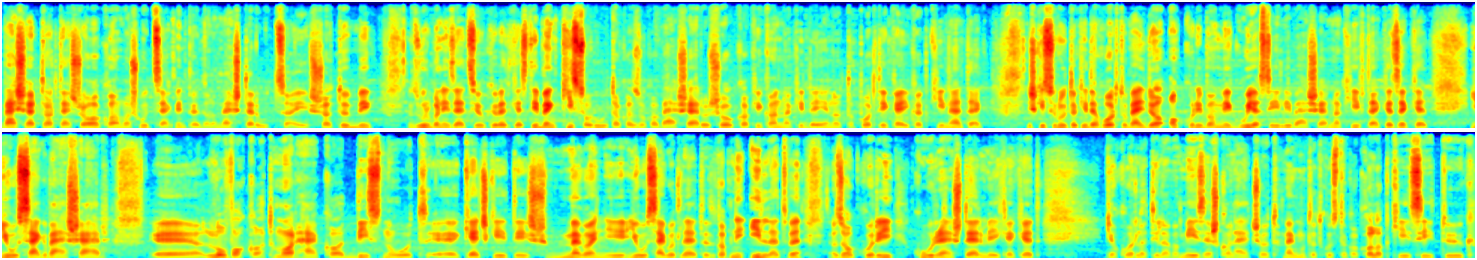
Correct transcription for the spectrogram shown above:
vásártartásra alkalmas utcák, mint például a Mester utca és stb. Az urbanizáció következtében kiszorultak azok a vásárosok, akik annak idején ott a portékáikat kínálták, és kiszorultak ide Hortobágyra, akkoriban még Gulyaszéli vásárnak hívták ezeket, jószágvásár, lovakat, marhákat, disznót, kecskét és meg annyi jószágot lehetett kapni, illetve az akkori kurrens termékeket gyakorlatilag a mézes kalácsot, megmutatkoztak a kalapkészítők,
